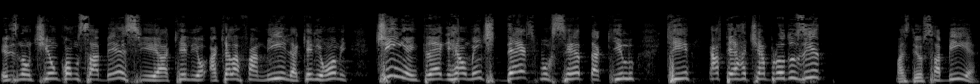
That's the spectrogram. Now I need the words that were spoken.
eles não tinham como saber se aquele, aquela família, aquele homem, tinha entregue realmente 10% daquilo que a terra tinha produzido. Mas Deus sabia.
